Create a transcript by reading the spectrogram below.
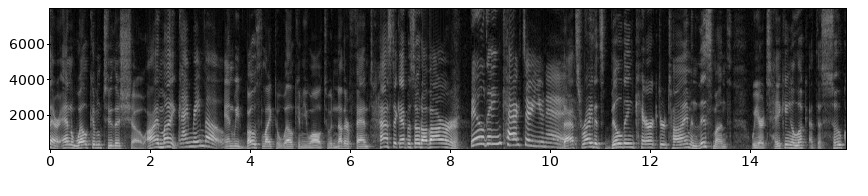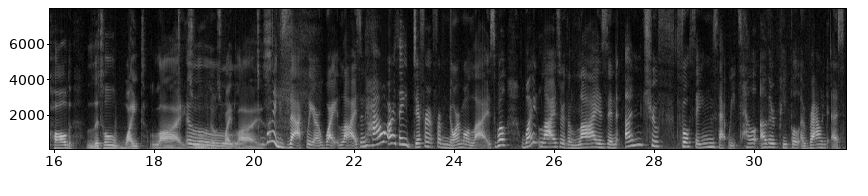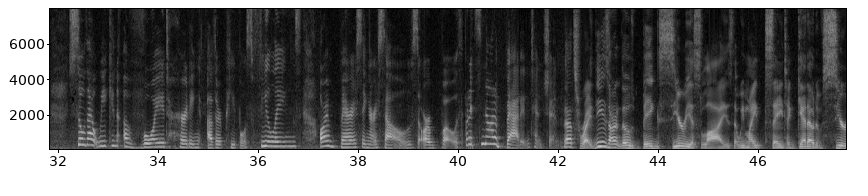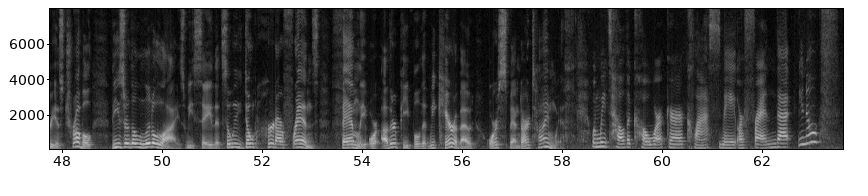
There, and welcome to the show. I'm Mike. And I'm Rainbow. And we'd both like to welcome you all to another fantastic episode of our Building Character Unit. That's right, it's building character time, and this month we are taking a look at the so called little white lies. Ooh, those white lies. What exactly are white lies and how are they different from normal lies? Well, white lies are the lies and untruthful for things that we tell other people around us so that we can avoid hurting other people's feelings or embarrassing ourselves or both. But it's not a bad intention. That's right. These aren't those big, serious lies that we might say to get out of serious trouble. These are the little lies we say that so we don't hurt our friends, family, or other people that we care about or spend our time with when we tell the coworker, classmate, or friend that, you know,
